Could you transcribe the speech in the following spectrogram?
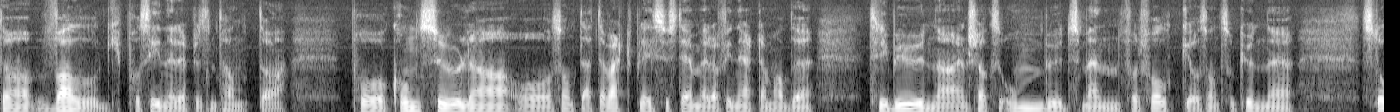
da valg på sine representanter. På konsuler og sånt. Etter hvert ble systemet raffinert. De hadde tribuner, en slags ombudsmenn for folket og sånt som kunne stå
